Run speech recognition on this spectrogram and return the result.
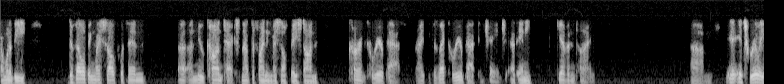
I want to be developing myself within a, a new context, not defining myself based on current career path, right? Because that career path can change at any given time. Um, it, it's really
